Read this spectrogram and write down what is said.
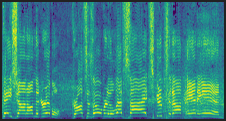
Tayshawn on the dribble. Crosses over to the left side. Scoops it up and in.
